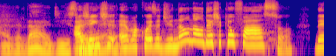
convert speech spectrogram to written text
Ah, é verdade? Isso a gente é. é uma coisa de não, não, deixa que eu faço. De-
